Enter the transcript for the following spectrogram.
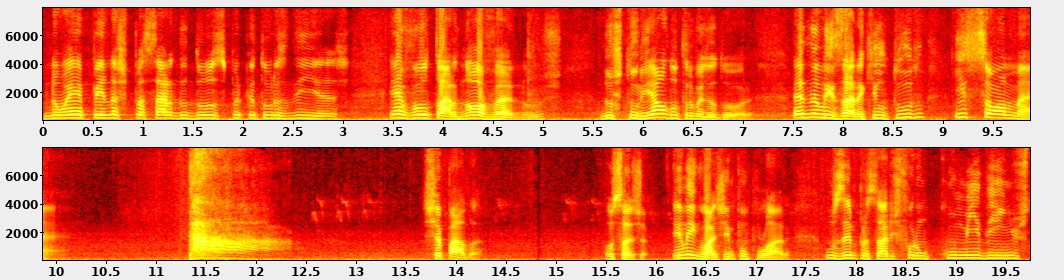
Não é apenas passar de 12 para 14 dias. É voltar 9 anos no historial do trabalhador, analisar aquilo tudo e soma. Pá! Chapada. Ou seja, em linguagem popular, os empresários foram comidinhos de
